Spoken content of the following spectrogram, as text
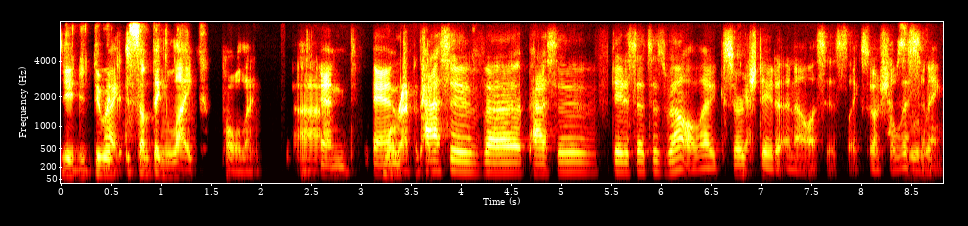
You do- do it something like polling. uh, and and passive uh, passive data sets as well, like search data analysis, like social Absolutely. listening.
